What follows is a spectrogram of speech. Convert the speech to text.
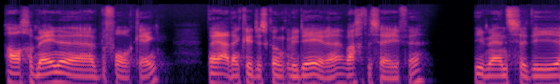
algemene eh, bevolking. Nou ja, dan kun je dus concluderen, wacht eens even. Die mensen die,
